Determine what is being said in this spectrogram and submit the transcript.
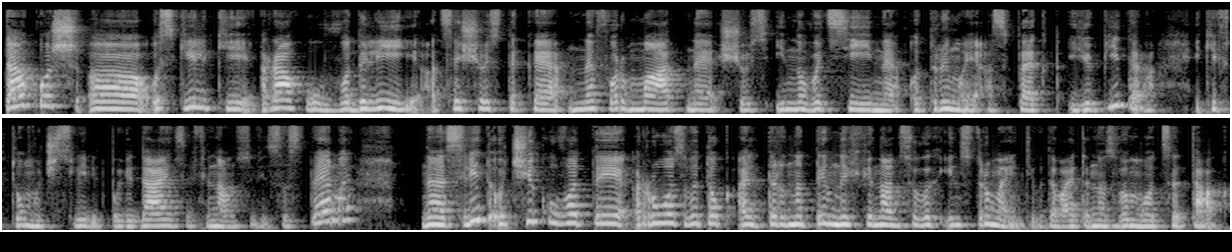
Також, е, оскільки раху в водолії, а це щось таке неформатне, щось інноваційне, отримує аспект Юпітера, який в тому числі відповідає за фінансові системи, е, слід очікувати розвиток альтернативних фінансових інструментів. Давайте назвемо це так:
